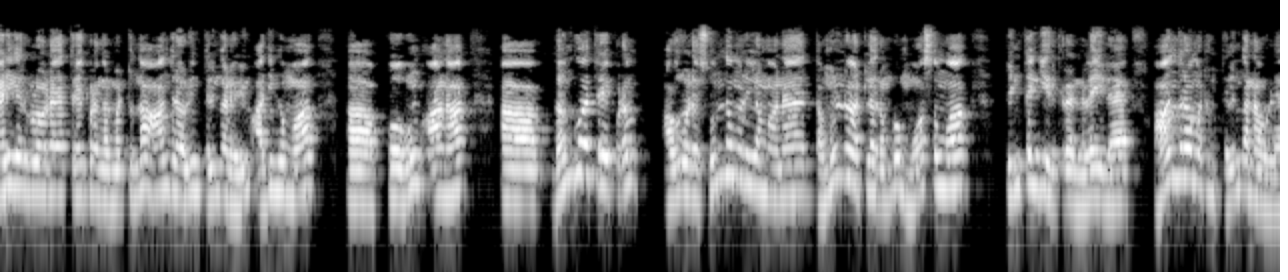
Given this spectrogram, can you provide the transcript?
நடிகர்களோட திரைப்படங்கள் மட்டும்தான் ஆந்திராவிலும் தெலுங்கானாவிலையும் அதிகமா போகும். ஆனா கங்குவா திரைப்படம் அவரோட சொந்த மாநிலமான தமிழ்நாட்டுல ரொம்ப மோசமா பின்தங்கி இருக்கிற நிலையில ஆந்திரா மற்றும் தெலுங்கானாவுல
